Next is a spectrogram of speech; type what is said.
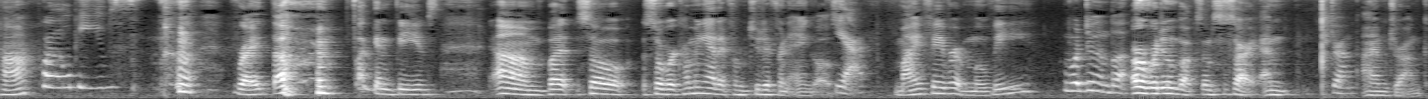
huh? Poor little peeves. right though fucking beeves um but so so we're coming at it from two different angles Yeah. my favorite movie We're doing books. or we're doing books i'm so sorry i'm drunk. i'm drunk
